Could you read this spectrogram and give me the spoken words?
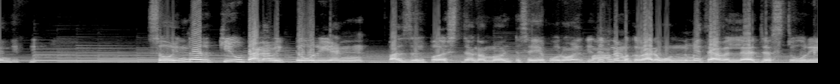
and இப்படி ஸோ இந்த ஒரு கியூட்டான விக்டோரியன் பசில் பர்ஸ் தான் நம்ம வந்துட்டு செய்ய போறோம். இதுக்கு நமக்கு வேற ஒண்ணுமே தேவையில்ல. ஜஸ்ட் ஒரே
